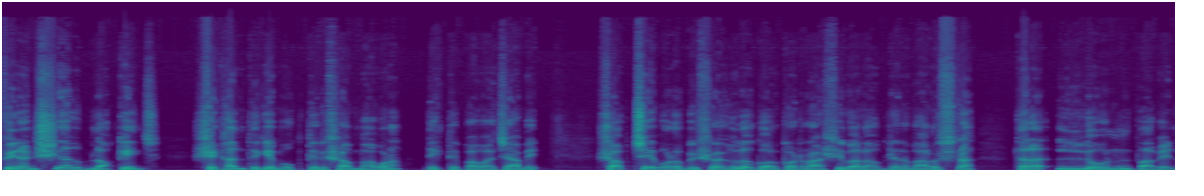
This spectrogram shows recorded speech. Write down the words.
ফিনান্সিয়াল ব্লকেজ, সেখান থেকে মুক্তির সম্ভাবনা দেখতে পাওয়া যাবে। সবচেয়ে বড় বিষয় হলো কর্কট রাশি বা লগ্নের মানুষরা, তারা লোন পাবেন।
